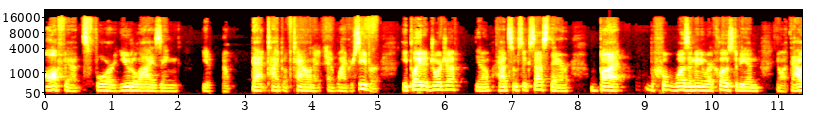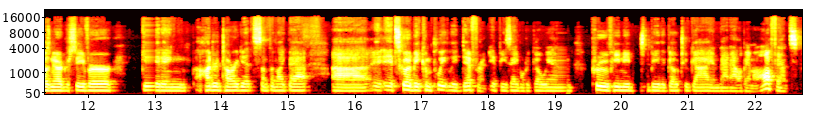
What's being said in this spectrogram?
offense for utilizing you know that type of talent at, at, wide receiver. He played at Georgia, you know, had some success there, but wasn't anywhere close to being you know a thousand yard receiver, getting hundred targets, something like that. Uh, it's going to be completely different if he's able to go in, prove he needs to be the go to guy in that Alabama offense.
